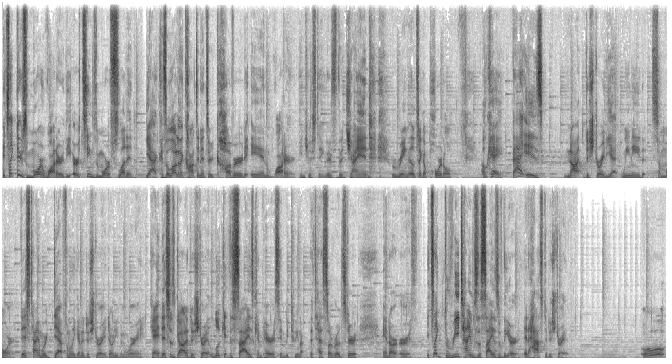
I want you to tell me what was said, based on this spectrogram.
it's like there's more water. The earth seems more flooded. Yeah, because a lot of the continents are covered in water. Interesting. There's the giant ring. It looks like a portal. Okay, that is not destroyed yet. We need some more. This time we're definitely going to destroy it. Don't even worry. Okay, this has got to destroy it. Look at the size comparison between the Tesla Roadster and our Earth. It's like three times the size of the Earth. It has to destroy it. Oh,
